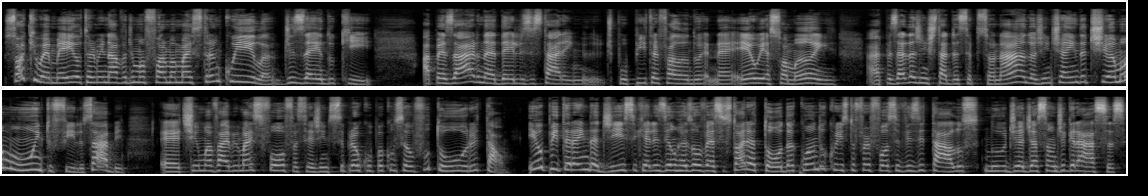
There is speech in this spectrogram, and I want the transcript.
Só que o e-mail terminava de uma forma mais tranquila, dizendo que, apesar né, deles estarem, tipo, o Peter falando, né, eu e a sua mãe, apesar da gente estar decepcionado, a gente ainda te ama muito, filho, sabe? É, tinha uma vibe mais fofa, assim, a gente se preocupa com seu futuro e tal. E o Peter ainda disse que eles iam resolver essa história toda quando o Christopher fosse visitá-los no dia de ação de graças,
